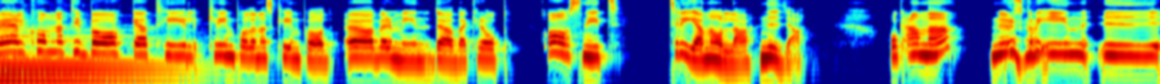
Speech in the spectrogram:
Välkomna tillbaka till krimpoddarnas krimpodd Över min döda kropp avsnitt 309. Och Anna, nu mm -hmm. ska vi in i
